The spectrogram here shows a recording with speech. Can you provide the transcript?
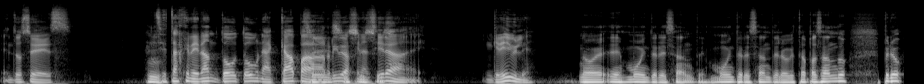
Entonces, Mm. se está generando todo, toda una capa arriba financiera eh, increíble. No, es- muy interesante, muy interesante lo que está pasando. Pero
